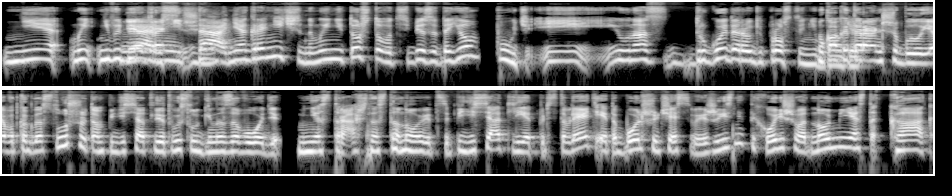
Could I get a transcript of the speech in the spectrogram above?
не, мы не выбираем. Не Да, не ограничены. Мы не то, что вот себе задаем путь, и, и у нас другой дороги просто не ну, будет. Ну, как это раньше было? Я вот когда слушаю там 50 лет выслуги на заводе, мне страшно становится. 50 лет, представляете? Это большую часть своей жизни ты ходишь в одно место. Как?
